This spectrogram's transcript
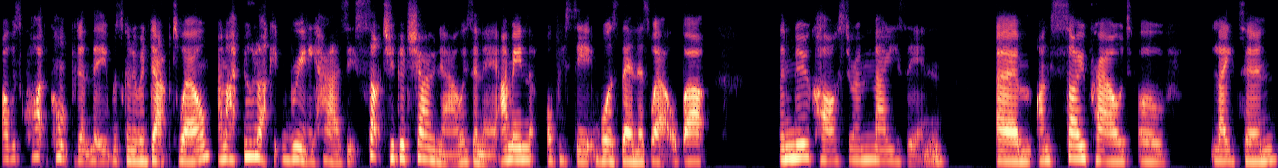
I was quite confident that it was going to adapt well. And I feel like it really has. It's such a good show now, isn't it? I mean, obviously it was then as well, but the new cast are amazing. Um, I'm so proud of Layton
